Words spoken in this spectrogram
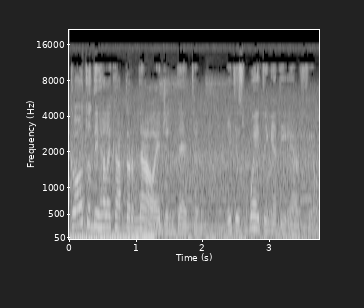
Go to the helicopter now, Agent Denton. It is waiting at the airfield.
